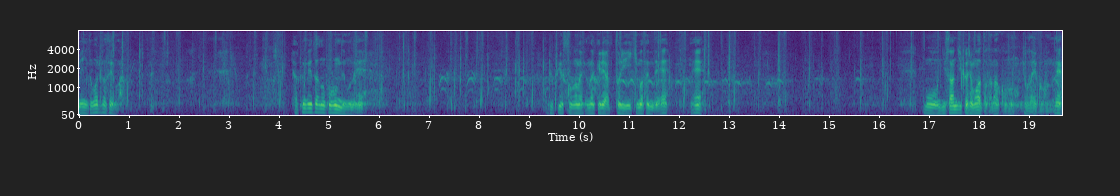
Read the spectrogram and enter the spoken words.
目に留まりませんわ。100m の古墳でもねリクエストがなければ取りに行きませんで。ね。もう2 3 0箇所回ったかな古墳巨大古墳ね。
